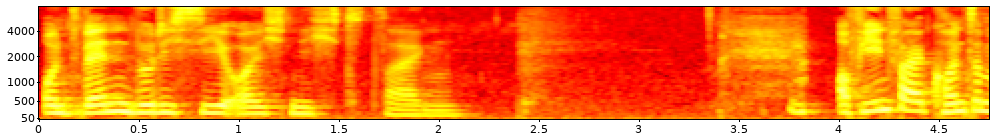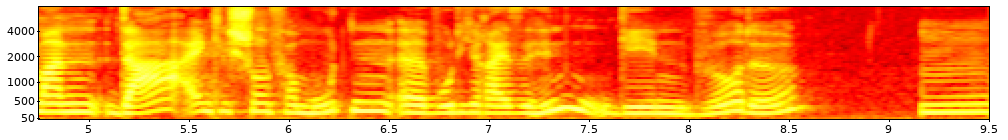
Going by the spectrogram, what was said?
Und wenn, würde ich sie euch nicht zeigen. Auf jeden Fall konnte man da eigentlich schon vermuten, äh, wo die Reise hingehen würde. Mm,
